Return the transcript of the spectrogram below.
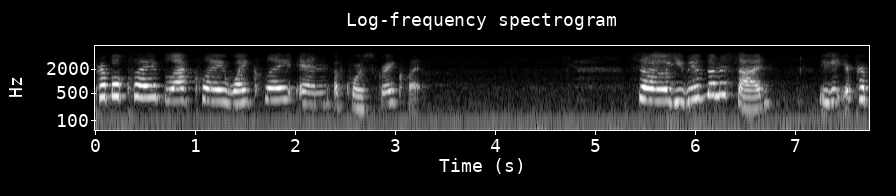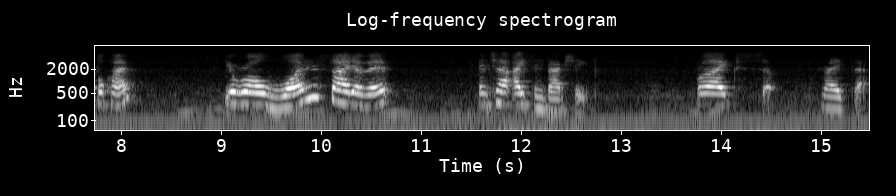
purple clay, black clay, white clay, and of course gray clay. So you move them aside, you get your purple clay, you roll one side of it into an icing bag shape. Like so. Like that.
